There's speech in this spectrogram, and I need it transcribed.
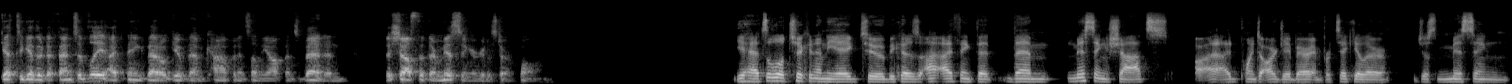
get together defensively, I think that'll give them confidence on the offensive end, and the shots that they're missing are going to start falling. Yeah, it's a little chicken and the egg too, because I, I think that them missing shots, I'd point to RJ Barrett in particular, just missing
